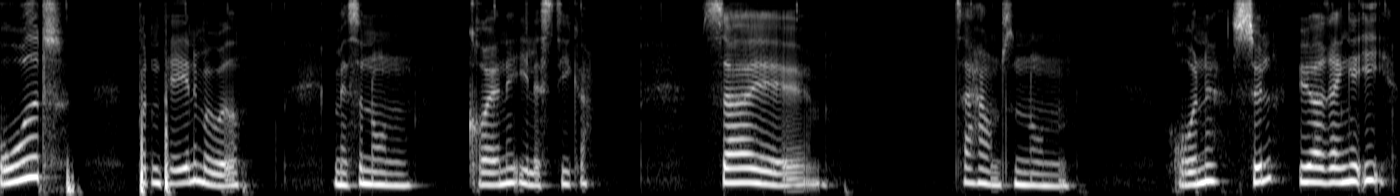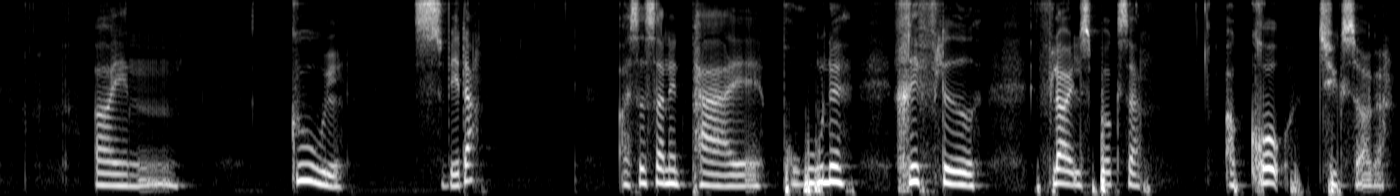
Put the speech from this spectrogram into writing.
rodet på den pæne måde. Med sådan nogle grønne elastikker. Så, øh, så har hun sådan nogle runde sølvøreringe i. Og en gul sweater. Og så sådan et par øh, brune, riflede fløjlsbukser og grå tyksokker.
